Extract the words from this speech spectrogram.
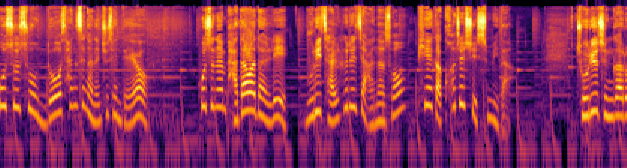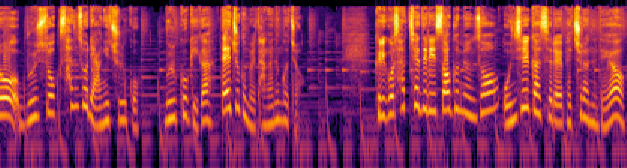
호수 수온도 상승하는 추세인데요. 호수는 바다와 달리 물이 잘 흐르지 않아서 피해가 커질 수 있습니다. 조류 증가로 물속 산소량이 줄고 물고기가 떼죽음을 당하는 거죠. 그리고 사체들이 썩으면서 온실가스를 배출하는데요.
